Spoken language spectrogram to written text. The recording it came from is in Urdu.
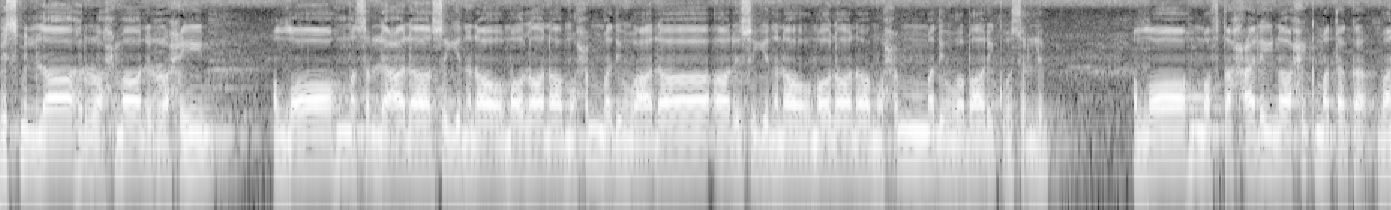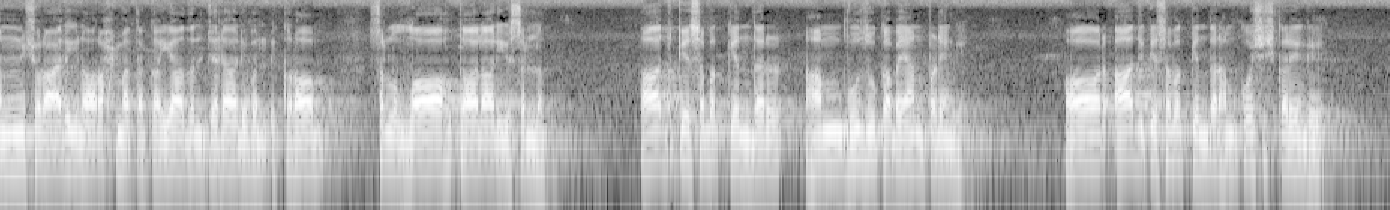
بسم اللہ الرحمن الرحیم۔ اللہم صلی علی سیدنا و مولانا محمد وعلی آل سیدنا و مولانا محمد وبارک وسلم۔ اللہم افتح علینا حکمتک وانشر علینا رحمتک یا ذا الجلال والاکرام صلی اللہ تعالیٰ علیہ وسلم۔ آج کے سبق کے اندر ہم وضو کا بیان پڑھیں گے اور آج کے سبق کے اندر ہم کوشش کریں گے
